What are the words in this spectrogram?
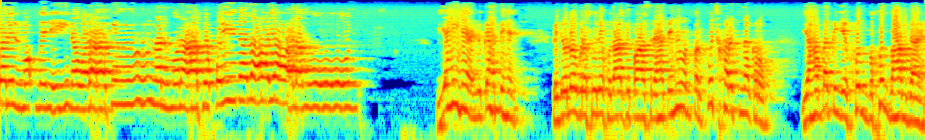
وللمؤمنين ولكن المنافقين لا يعلمون یہی ہیں جو کہتے ہیں کہ جو لوگ رسول خدا کے پاس رہتے ہیں، ان پر کچھ خرچ نہ کرو۔ یہاں تک کہ یہ خود بخود بھاگ جائیں۔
